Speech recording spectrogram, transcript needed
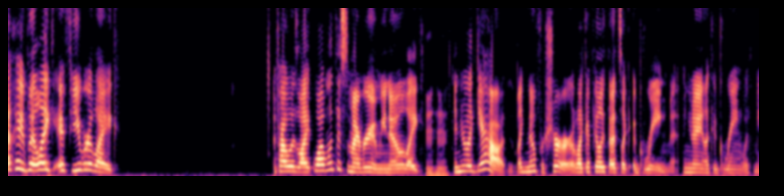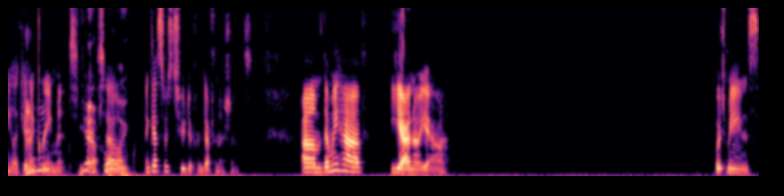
Okay, but like if you were like, if I was like, well, I want this in my room, you know, like, Mm-hmm. and you're like, yeah, like no, for sure. Like I feel like that's like agreement, you know, like agreeing with me, like an Mhm. agreement. Yeah, absolutely. So I guess there's two different definitions. Um, then we have yeah, no, yeah, which means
